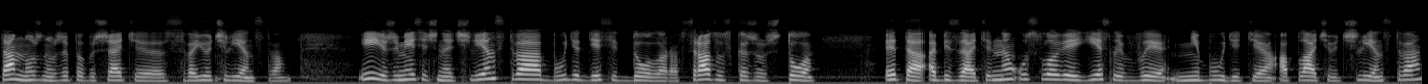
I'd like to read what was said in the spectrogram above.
там нужно уже повышать э, свое членство. И ежемесячное членство будет 10 долларов. Сразу скажу, что это обязательное условие, если вы не будете оплачивать членство,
